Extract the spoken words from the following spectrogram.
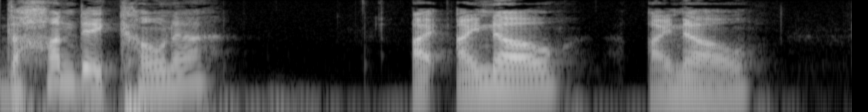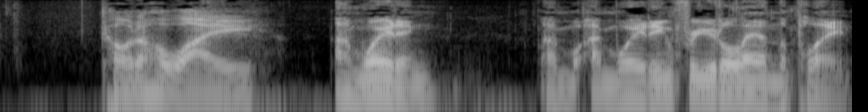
The Hyundai Kona. I I know, I know. Kona, Hawaii. I'm waiting. I'm I'm waiting for you to land the plane.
